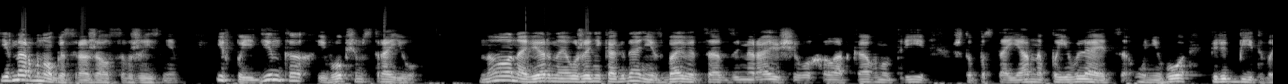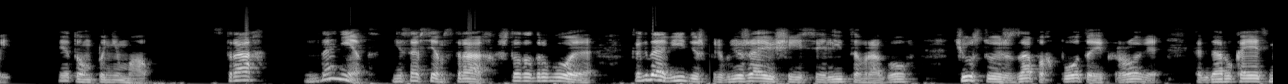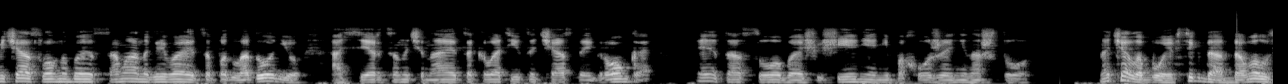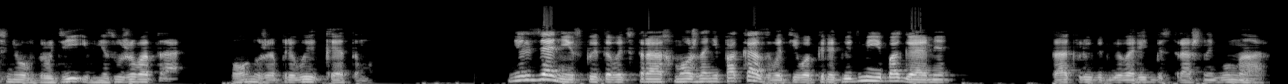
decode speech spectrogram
Сьевнар много сражался в жизни, и в поединках, и в общем строю. Но, наверное, уже никогда не избавиться от замирающего холодка внутри, что постоянно появляется у него перед битвой. Это он понимал. Страх? Да нет, не совсем страх, что-то другое. Когда видишь приближающиеся лица врагов, чувствуешь запах пота и крови, когда рукоять меча словно бы сама нагревается под ладонью, а сердце начинается колотиться часто и громко, это особое ощущение, не похожее ни на что. Начало боя всегда отдавалось у него в груди и внизу живота. Он уже привык к этому. Нельзя не испытывать страх, можно не показывать его перед людьми и богами. Так любит говорить бесстрашный Гунар.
